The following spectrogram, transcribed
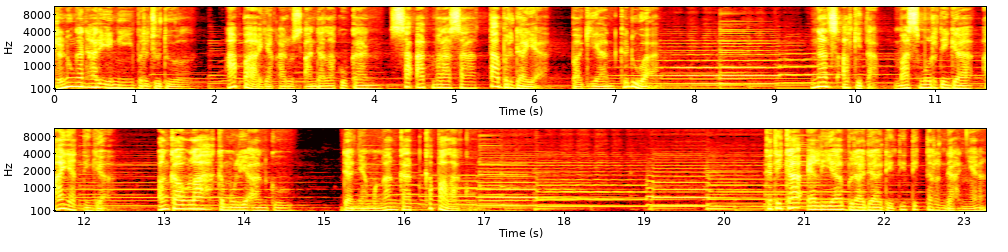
Renungan hari ini berjudul Apa yang harus Anda lakukan saat merasa tak berdaya? Bagian kedua. Nats Alkitab, Mazmur 3 ayat 3. Engkaulah kemuliaanku dan yang mengangkat kepalaku. Ketika Elia berada di titik terendahnya,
